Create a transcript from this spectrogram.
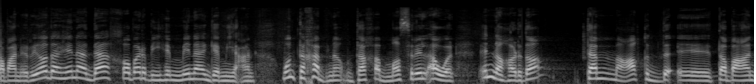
طبعا الرياضة هنا ده خبر بيهمنا جميعا. منتخبنا منتخب مصر الأول. النهارده تم عقد طبعا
